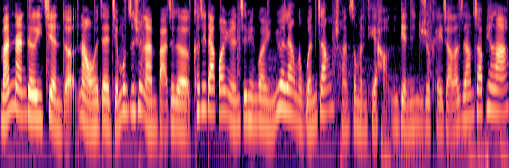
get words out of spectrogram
蛮难得一见的。那我会在节目资讯栏把这个科技大观园这篇关于月亮的文章传送门贴好，你点进去就可以找到这张照片啦。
